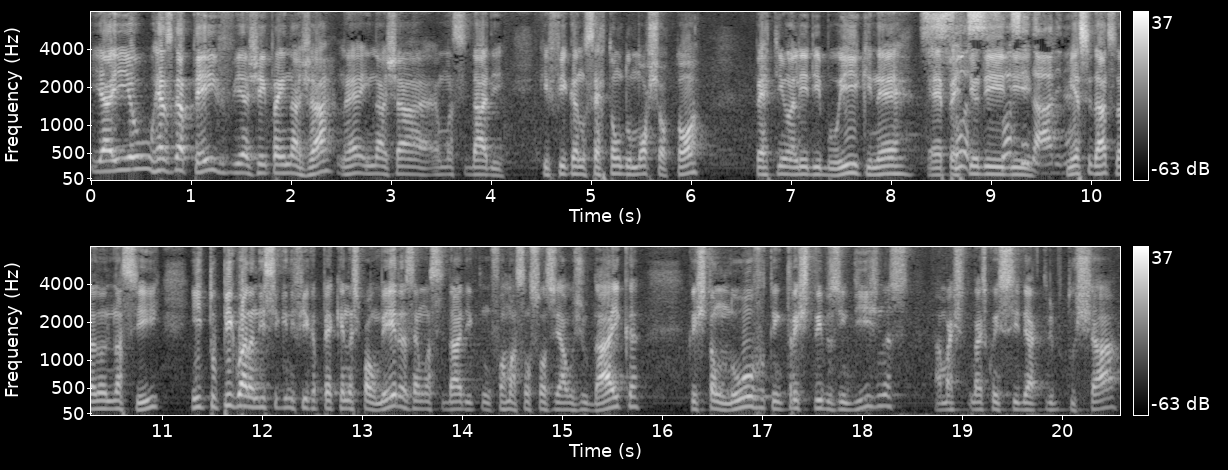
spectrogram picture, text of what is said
e aí eu resgatei, viajei para Inajá, né? Inajá é uma cidade que fica no sertão do Mochotó, pertinho ali de Buíque, né? É Sua- pertinho de, sua de- cidade, né? minha cidade, cidade onde nasci. E Tupi-Guarani significa Pequenas Palmeiras, é uma cidade com formação social judaica, cristão novo, tem três tribos indígenas, a mais, mais conhecida é a tribo Tuxá.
